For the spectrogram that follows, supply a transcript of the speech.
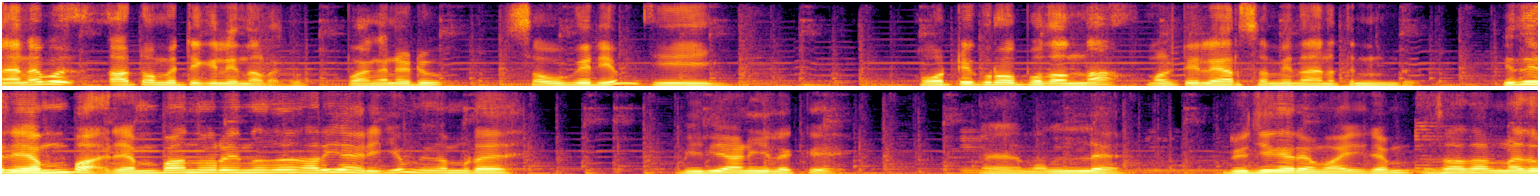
നനവ് ഓട്ടോമാറ്റിക്കലി നടക്കും. അപ്പോൾ അങ്ങനെ ഒരു സൗകര്യം ഈ ഹോർട്ടിക്രോപ്പ് തന്ന മൾട്ടി ലെയർ സംവിധാനത്തിനുണ്ട്. ഇത് രമ്പ രമ്പ എന്ന് പറയുന്നത് അറിയാമായിരിക്കും ഇത് നമ്മുടെ ബിരിയാണിയിലൊക്കെ നല്ല രുചികരമായി രമ്പ സാധാരണ ഇത്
